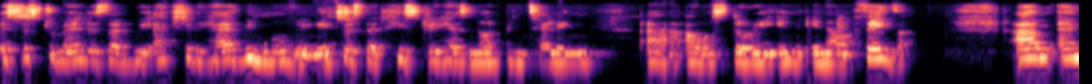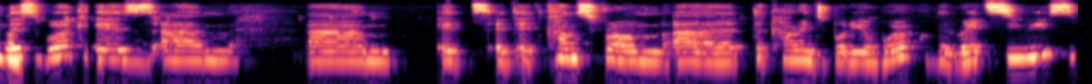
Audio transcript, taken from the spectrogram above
it's just tremendous that we actually have been moving. It's just that history has not been telling uh, our story in, in our favor. Um, and this work is, um, um, it, it, comes from uh, the current body of work, the Red series,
